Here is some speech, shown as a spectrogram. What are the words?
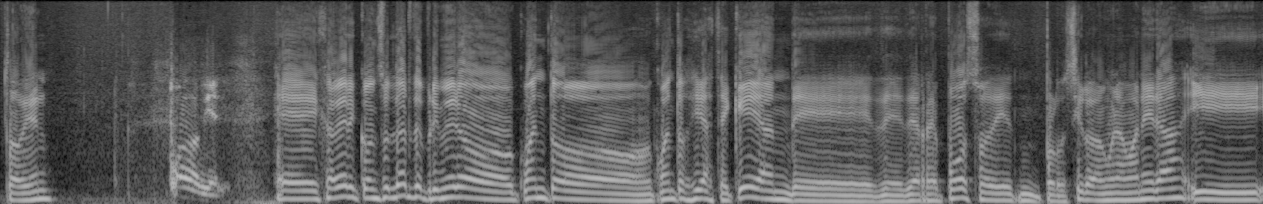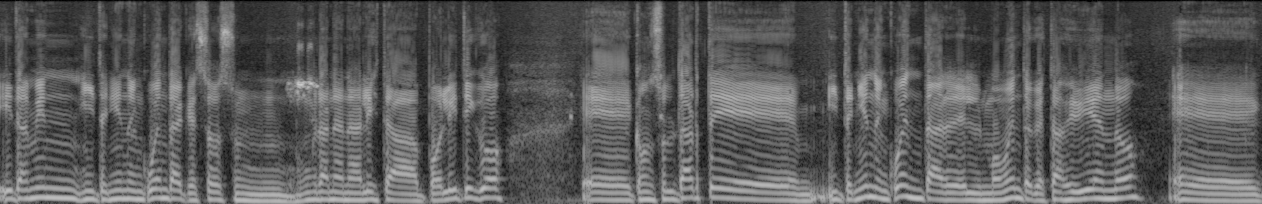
¿Todo bien? Todo bien. Eh, Javier, consultarte primero cuánto, cuántos días te quedan de, de, reposo, por decirlo de alguna manera, y, y, también y teniendo en cuenta que sos un, un gran analista político, eh, consultarte y teniendo en cuenta el momento que estás viviendo, eh,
